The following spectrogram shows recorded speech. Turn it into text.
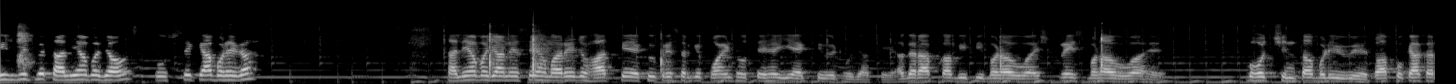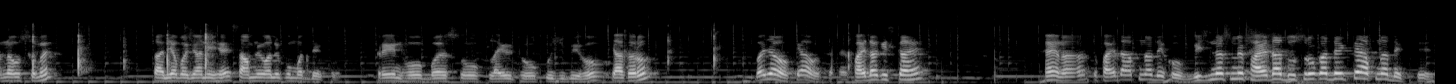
बीच बीच में तालियाँ बजाओ तो उससे क्या बढ़ेगा? तालियाँ बजाने से हमारे जो हाथ के एक्यूप्रेशर के पॉइंट होते हैं, ये एक्टिवेट हो जाते हैं। अगर आपका बीपी बढ़ा हुआ है स्ट्रेस बढ़ा हुआ है, बहुत चिंता बढ़ी हुई है तो आपको क्या करना उस समय? तालियाँ बजानी है। सामने वाले को मत देखो। ट्रेन हो बस हो फ़्लाइट हो, कुछ भी हो, क्या करो? बजाओ, क्या होता है? फ़ायदा किसका है? है ना? तो फ़ायदा अपना देखो। बिज़नेस में फ़ायदा दूसरों का देखते हैं, अपना देखते हैं।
